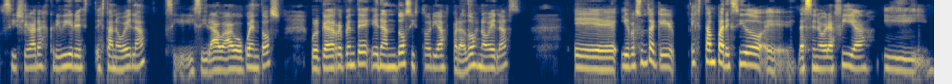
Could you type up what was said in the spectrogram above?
si llegara a escribir est- esta novela, si, y si la hago cuentos, porque de repente eran dos historias para dos novelas, eh, y resulta que es tan parecido la escenografía y,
